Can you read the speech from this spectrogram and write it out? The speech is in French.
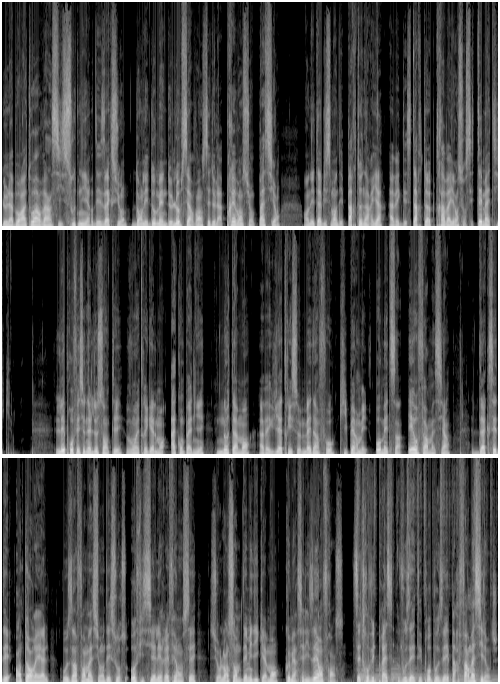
Le laboratoire va ainsi soutenir des actions dans les domaines de l'observance et de la prévention patient en établissant des partenariats avec des startups travaillant sur ces thématiques. Les professionnels de santé vont être également accompagnés, notamment avec Viatrice MedInfo qui permet aux médecins et aux pharmaciens d'accéder en temps réel aux informations des sources officielles et référencées sur l'ensemble des médicaments commercialisés en France. Cette revue de presse vous a été proposée par Pharmacy Lounge.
